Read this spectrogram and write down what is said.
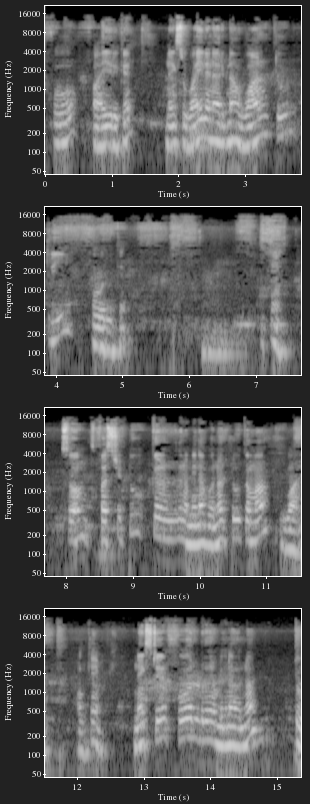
ஃபோர் ஃபைவ் இருக்குது நெக்ஸ்ட் ஒயில் என்ன இருக்குன்னா ஒன் டூ த்ரீ ஃபோர் இருக்குது ஓகே ஸோ ஃபஸ்ட்டு டூக்கு வந்து நம்ம என்ன பண்ணோம் two comma one okay next ஃபோர்ன்றது நம்மளுக்கு என்ன வரும்னா டூ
